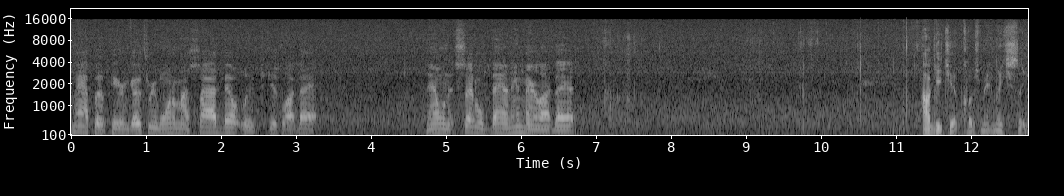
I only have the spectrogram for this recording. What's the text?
snap up here and go through one of my side belt loops just like that. Now when it settles down in there like that, I'll get you up close minute let you see.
